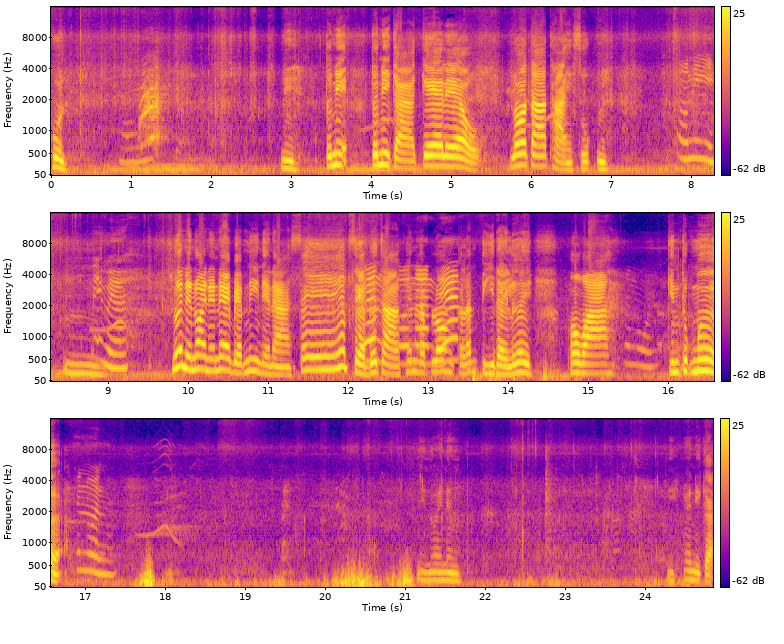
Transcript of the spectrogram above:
พุ่นนี่ ตัวนี้ ตัวนี้กะแก่แล้วรอตาถ่ายสุกนี่เอานี่อืมนี่แม่น้อยน้อยๆแน่ๆแบบนี้เนี่ยนะแซ่บแซ่บเด้อจ้าเพิ่นรับรองการันตีได้เลย เพราะว่าขนุน กินทุกมื้อขนุนนี่หน่วยหนึ่งนี่หน่วยนี่กะ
